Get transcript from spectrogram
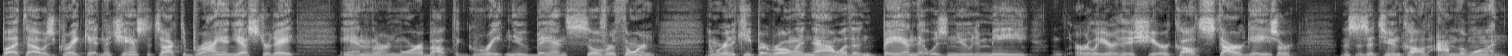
But uh, it was great getting a chance to talk to Brian yesterday and learn more about the great new band Silverthorn. And we're going to keep it rolling now with a band that was new to me earlier this year called Stargazer. This is a tune called I'm the One.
